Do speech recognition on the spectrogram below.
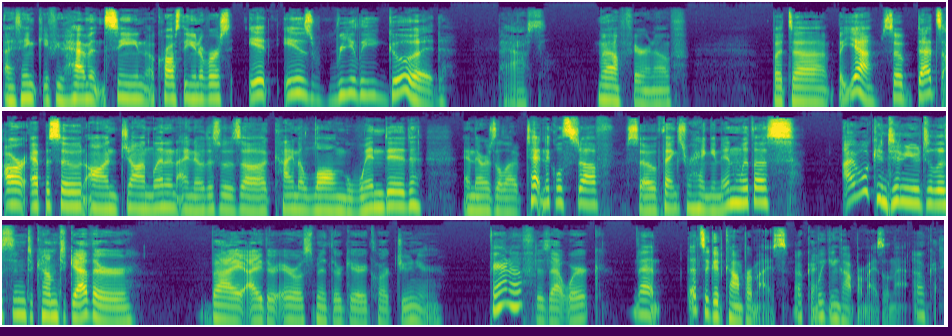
I think if you haven't seen Across the Universe, it is really good. Pass. Well, fair enough. But uh but yeah, so that's our episode on John Lennon. I know this was uh kind of long-winded and there was a lot of technical stuff. So thanks for hanging in with us. I will continue to listen to Come Together by either Aerosmith or Gary Clark Jr. Fair enough. Does that work? That that's a good compromise. Okay. We can compromise on that. Okay.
